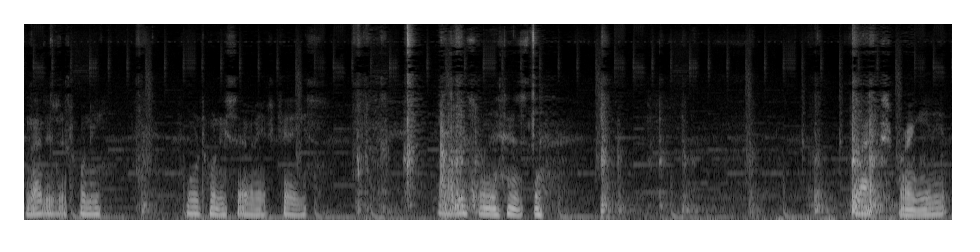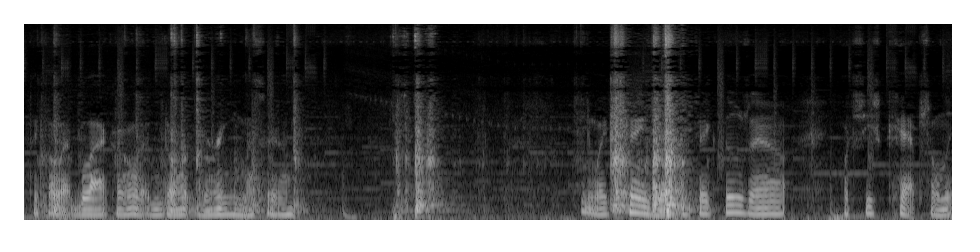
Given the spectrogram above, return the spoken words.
and that is a 24 27 inch case. And this one has the black spring in it. They call that black, I call that dark green myself. Anyway, change that, you take those out. Watch these caps on the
